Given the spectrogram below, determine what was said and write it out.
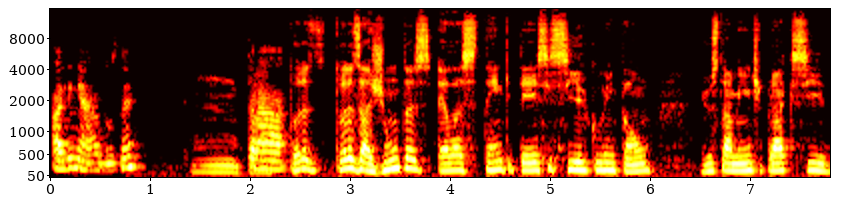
alinhados, né? Hum, tá. pra... todas, todas as juntas, elas têm que ter esse círculo, então, justamente para que se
